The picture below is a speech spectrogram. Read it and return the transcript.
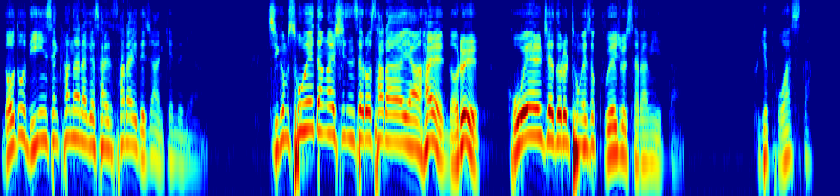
너도 네 인생 편안하게 살, 살아야 되지 않겠느냐. 지금 소외당할 신세로 살아야 할 너를 고엘 제도를 통해서 구해줄 사람이 있다. 그게 보아스다.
